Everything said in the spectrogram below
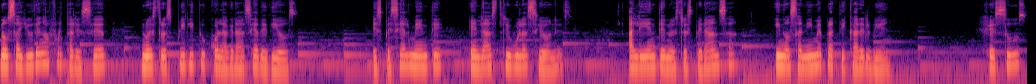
nos ayuden a fortalecer nuestro espíritu con la gracia de Dios, especialmente en las tribulaciones, aliente nuestra esperanza y nos anime a practicar el bien. Jesús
